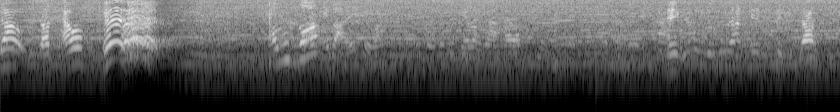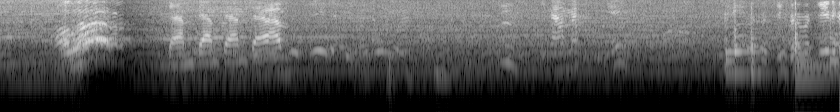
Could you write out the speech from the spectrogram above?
เจ้าจัดแถว เอาลูกน้องเดังแจมแจมแจมแจมกินน้ำไหมกินไปเมื่อกี้นี่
